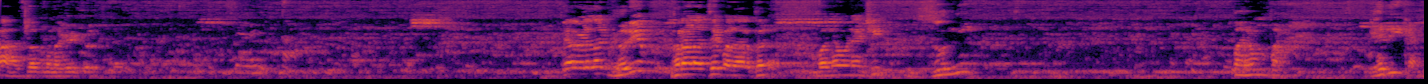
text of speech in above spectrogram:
का हसलात मला काही कळत नाही. त्यावेळेला घरी फराळाचे पदार्थ बनवण्याची जुनी परंपरा. घरी काय?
